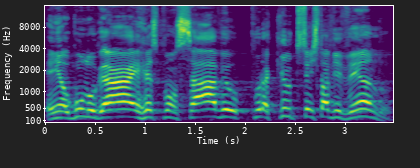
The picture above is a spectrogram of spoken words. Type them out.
em algum lugar é responsável por aquilo que você está vivendo.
